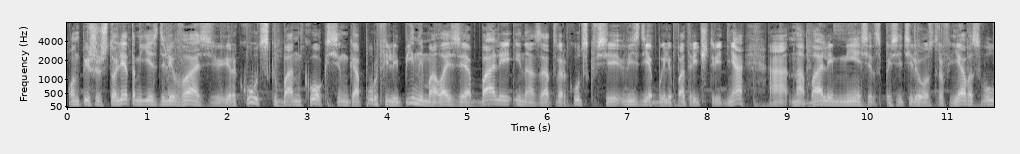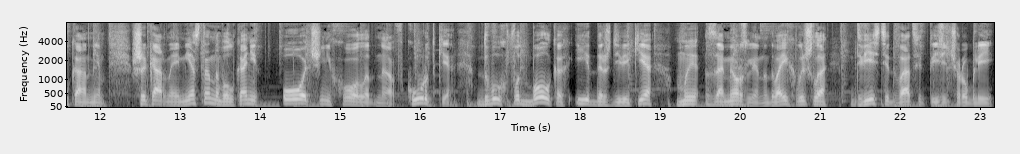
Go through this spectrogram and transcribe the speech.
Он пишет, что летом ездили в Азию, Иркутск, Бангкок, Сингапур, Филиппины, Малайзия, Бали и назад в Иркутск. Все везде были по 3-4 дня, а на Бали месяц посетили остров Ява с вулканами. Шикарное место, на вулкане очень холодно. В куртке, двух футболках и дождевике мы замерзли. На двоих вышло 220 тысяч рублей.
